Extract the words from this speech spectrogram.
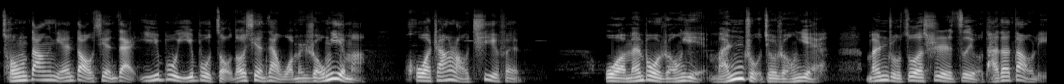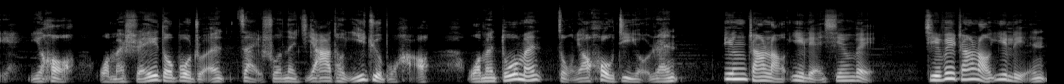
从当年到现在，一步一步走到现在，我们容易吗？火长老气愤：我们不容易，门主就容易。门主做事自有他的道理。以后我们谁都不准再说那丫头一句不好。我们独门总要后继有人。丁长老一脸欣慰，几位长老一凛，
